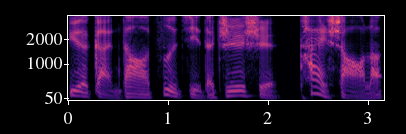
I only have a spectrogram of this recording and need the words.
越感到自己的知识太少了。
